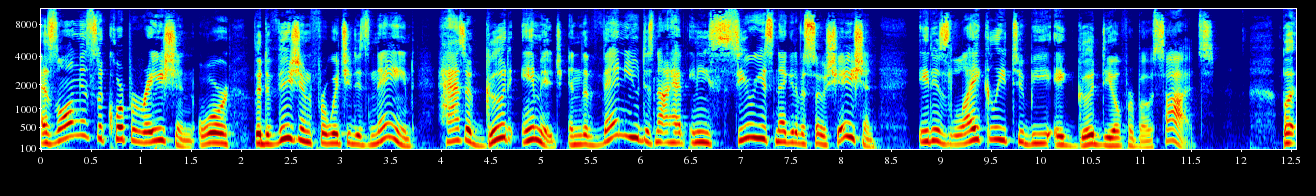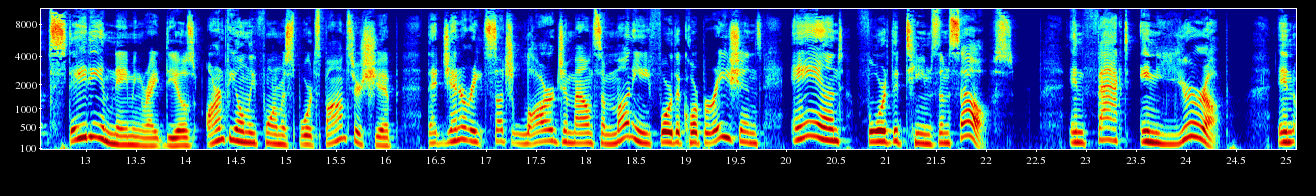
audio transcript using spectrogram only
As long as the corporation or the division for which it is named has a good image and the venue does not have any serious negative association, it is likely to be a good deal for both sides. But stadium naming right deals aren't the only form of sports sponsorship that generates such large amounts of money for the corporations and for the teams themselves. In fact, in Europe, an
